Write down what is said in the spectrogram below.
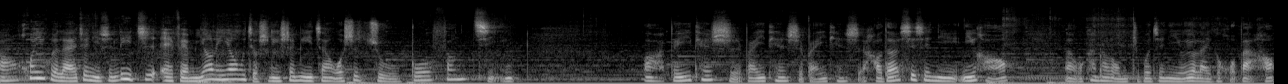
好，欢迎回来，这里是荔枝 FM 幺零幺五九四零生命驿站，我是主播方景。啊，白衣天使，白衣天使，白衣天使。好的，谢谢你，你好。嗯，我看到了，我们直播间里又又来一个伙伴。好，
